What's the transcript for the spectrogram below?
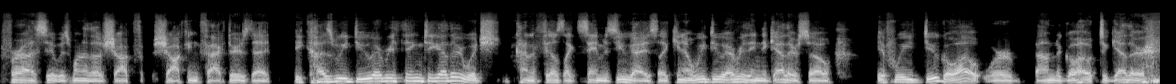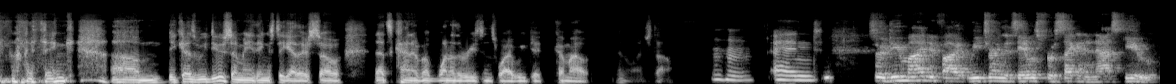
for us, it was one of those shock, shocking factors that because we do everything together, which kind of feels like the same as you guys, like, you know, we do everything together. So if we do go out, we're bound to go out together, I think, um, because we do so many things together. So that's kind of a, one of the reasons why we did come out in the lifestyle. Mhm. and So, do you mind if I we turn the tables for a second and ask you?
